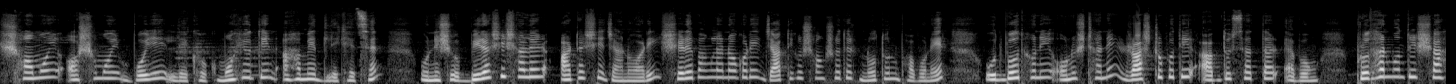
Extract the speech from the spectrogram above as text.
সময় অসময় বইয়ে লেখক মহিউদ্দিন আহমেদ লিখেছেন, উনিশশো বিরাশি সালের আটাশে জানুয়ারি শেরেবাংলা নগরে জাতীয় সংসদের নতুন ভবনের উদ্বোধনী অনুষ্ঠানে রাষ্ট্রপতি আব্দুস সাত্তার এবং প্রধানমন্ত্রী শাহ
